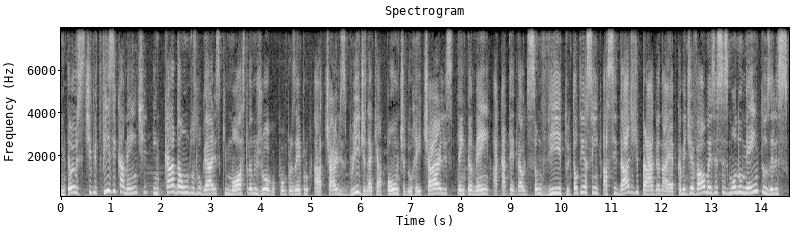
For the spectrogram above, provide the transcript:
Então eu estive fisicamente em cada um dos lugares que mostra no jogo, como por exemplo a Charles Bridge, né, que é a ponte do Rei Charles, tem também a Catedral de São Vito. Então tem assim a cidade de Praga na época medieval, mas esses monumentos eles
